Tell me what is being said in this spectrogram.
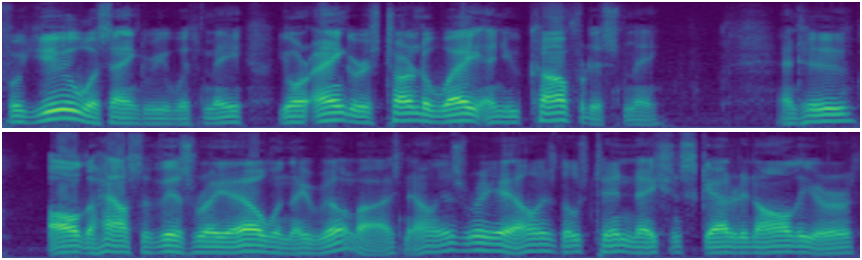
for you was angry with me. Your anger is turned away, and you comfortest me. And who? All the house of Israel, when they realized, now Israel is those ten nations scattered in all the earth,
